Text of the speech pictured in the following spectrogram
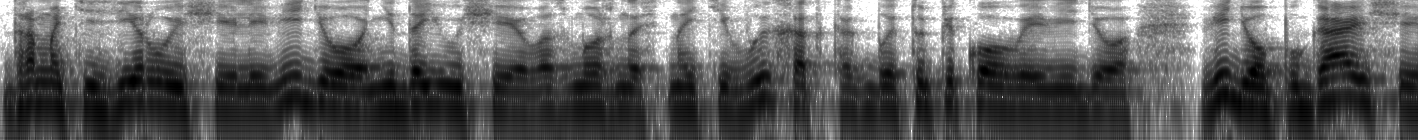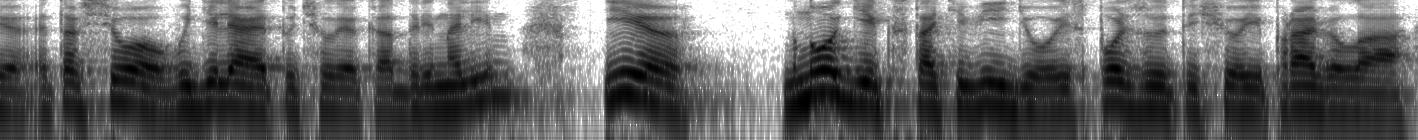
драматизирующие или видео, не дающие возможность найти выход, как бы тупиковые видео, видео пугающие. Это все выделяет у человека адреналин. И Многие, кстати, видео используют еще и правила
